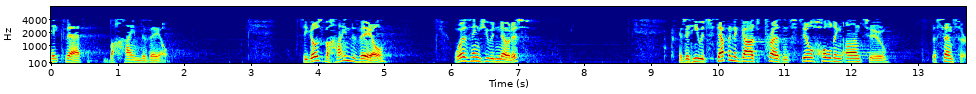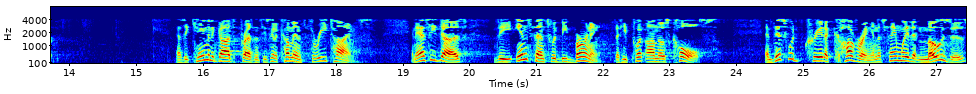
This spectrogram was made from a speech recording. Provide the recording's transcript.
take that behind the veil. So he goes behind the veil. One of the things you would notice is that he would step into God's presence still holding on to the censer. As he came into God's presence, he's going to come in three times. And as he does, the incense would be burning that he put on those coals. And this would create a covering in the same way that Moses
